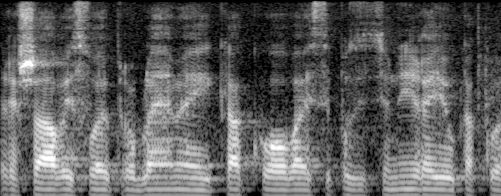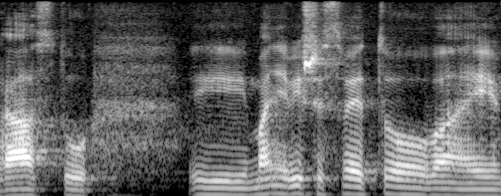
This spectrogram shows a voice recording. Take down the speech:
rešavaju svoje probleme i kako ovaj, se pozicioniraju, kako rastu. I manje više sve to, ovaj, e,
